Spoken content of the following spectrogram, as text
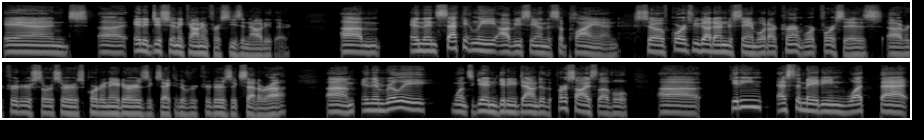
And uh, in addition, accounting for seasonality there. Um, and then secondly, obviously on the supply end. So of course we got to understand what our current workforce is: uh, recruiters, sourcers, coordinators, executive recruiters, etc. Um, and then really, once again, getting down to the personalized level, uh, getting estimating what that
